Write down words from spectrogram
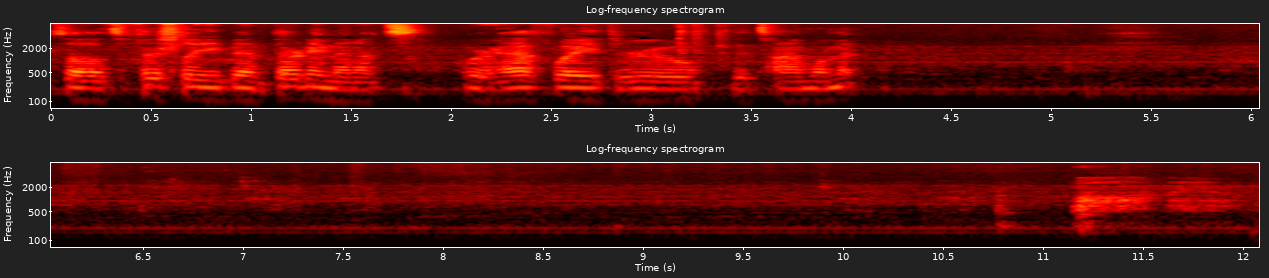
So it's officially been 30 minutes. We're halfway through the time limit. Oh, man.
